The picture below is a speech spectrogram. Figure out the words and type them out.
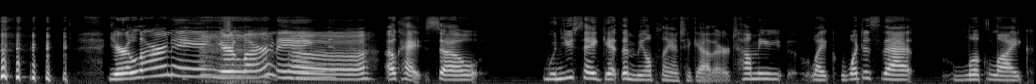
You're learning. You're learning. Uh, okay. So when you say get the meal plan together, tell me, like, what does that look like?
